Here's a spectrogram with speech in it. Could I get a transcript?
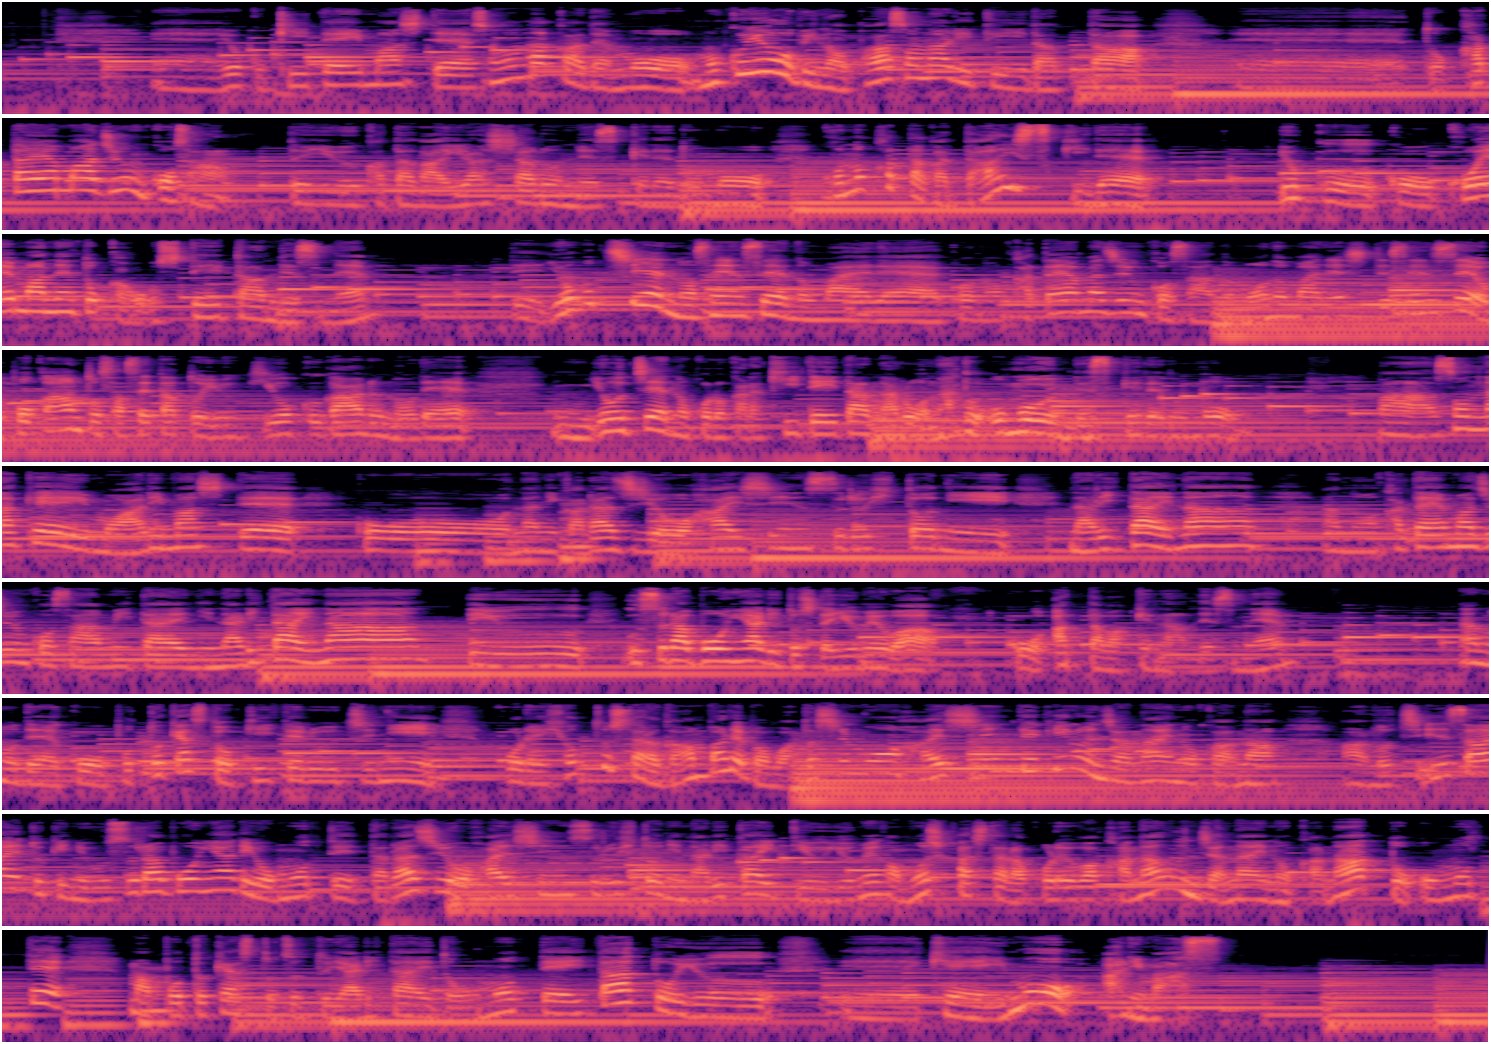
えー、よく聞いていまして、その中でも木曜日のパーソナリティだった、えー、と、片山純子さんっていう方がいらっしゃるんですけれども、この方が大好きで、よくこう声真似とかをしていたんですね。で、幼稚園の先生の前で、この片山純子さんのモノマネして先生をポカーンとさせたという記憶があるので、うん、幼稚園の頃から聞いていたんだろうなと思うんですけれども、まあ、そんな経緯もありまして、こう、何かラジオを配信する人になりたいな、あの、片山淳子さんみたいになりたいなっていう、うすらぼんやりとした夢は、こう、あったわけなんですね。なので、こう、ポッドキャストを聞いてるうちに、これひょっとしたら頑張れば私も配信できるんじゃないのかな。あの、小さい時にうすらぼんやり思っていたラジオを配信する人になりたいっていう夢がもしかしたらこれは叶うんじゃないのかなと思って、まあ、ポッドキャストずっとやりたいと思っていたという、えー、経緯もあります。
